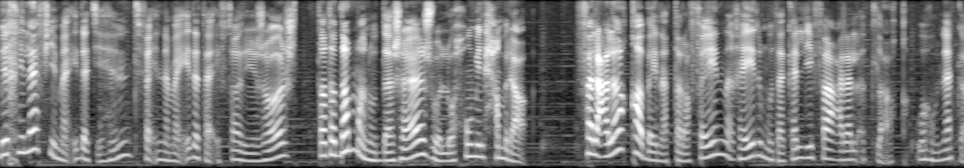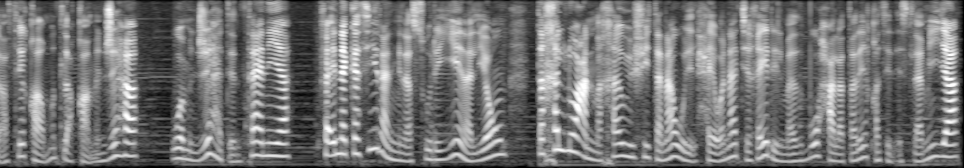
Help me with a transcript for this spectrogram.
بخلاف مائدة هند فإن مائدة إفطار جورج تتضمن الدجاج واللحوم الحمراء. فالعلاقة بين الطرفين غير متكلفة على الإطلاق وهناك ثقة مطلقة من جهة ومن جهة ثانية فإن كثيرا من السوريين اليوم تخلوا عن مخاوف تناول الحيوانات غير المذبوحة على طريقة الإسلامية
